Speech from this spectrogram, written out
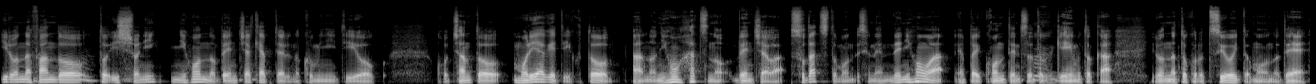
いろんなファンドと一緒に日本のベンチャーキャピタルのコミュニティをこうちゃんと盛り上げていくと、あの、日本初のベンチャーは育つと思うんですよね。で、日本はやっぱりコンテンツだとかゲームとか、いろんなところ強いと思うので、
